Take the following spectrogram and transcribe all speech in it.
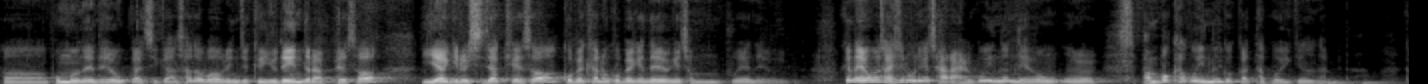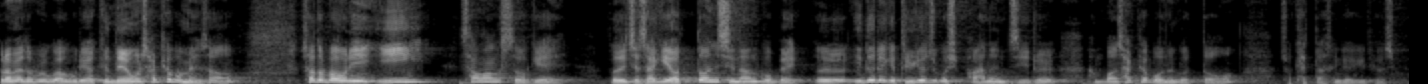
어, 본문의 내용까지가 사도 바울이 이제 그 유대인들 앞에서 이야기를 시작해서 고백하는 고백의 내용의 전부의 내용입니다. 그 내용은 사실 우리가 잘 알고 있는 내용을 반복하고 있는 것 같아 보이기는 합니다. 그럼에도 불구하고 우리가 그 내용을 살펴보면서 사도 바울이 이 상황 속에 도대체 자기 어떤 신앙 고백을 이들에게 들려주고 싶어 하는지를 한번 살펴보는 것도 좋겠다 생각이 되었습니다.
